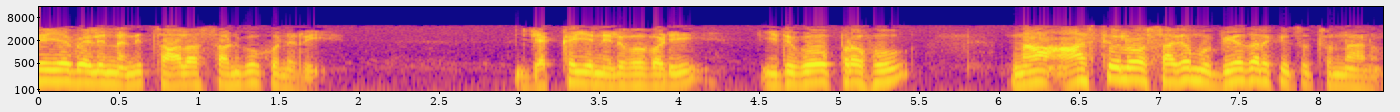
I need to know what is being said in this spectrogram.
చేయ వెళ్ళినని చాలా సణుగుకొనిరి. జక్కయ్య నిలువబడి ఇదిగో ప్రభు నా ఆస్తిలో సగము బీదలకిచ్చుచున్నాను.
